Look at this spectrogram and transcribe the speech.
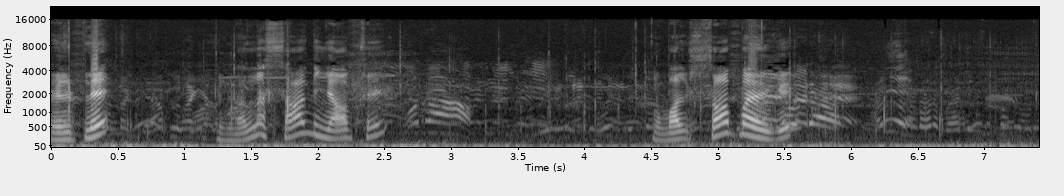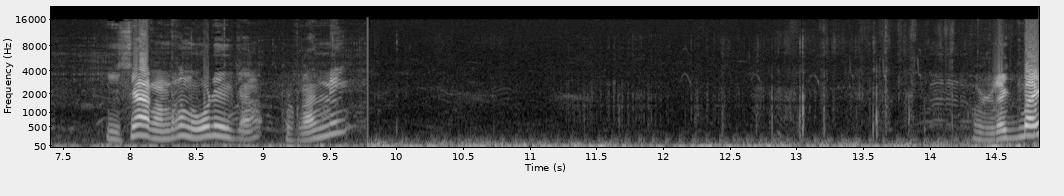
வெல் பிளே நல்ல ஸ்டார்டிங் ஆஃப் சைடு பால் ஸ்டாப்பாக இருக்கு. ஈஸியாக ரன் ஓடி இருக்காங்க running leg bye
